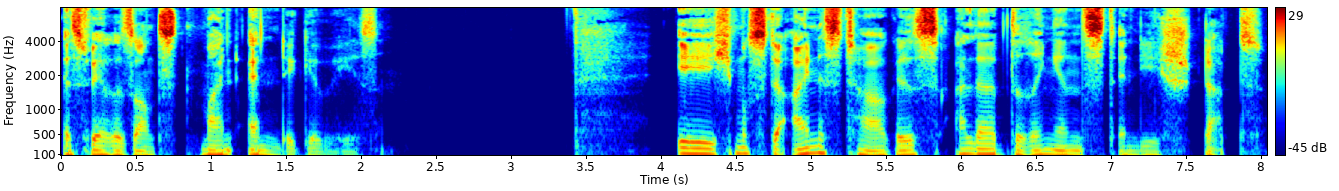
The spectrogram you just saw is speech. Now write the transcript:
es wäre sonst mein Ende gewesen. Ich musste eines Tages allerdringendst in die Stadt.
